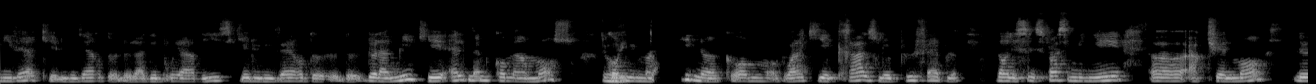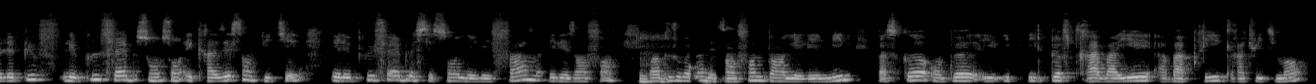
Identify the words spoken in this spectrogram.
univers qui est l'univers de, de, la débrouillardise, qui est l'univers de, de, de la mine, qui est elle-même comme un monstre comme une machine, comme voilà qui écrase le plus faible. Dans les espaces miniers euh, actuellement, le, les plus les plus faibles sont sont écrasés sans pitié et les plus faibles ce sont les, les femmes et les enfants. On a mmh toujours besoin des enfants dans les, les mines parce que on peut ils, ils, peuvent travailler à bas prix gratuitement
